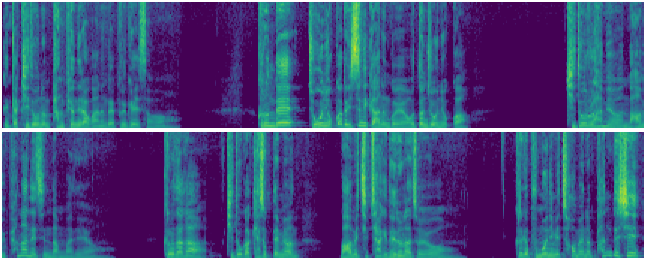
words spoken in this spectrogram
그러니까 기도는 방편이라고 하는 거예요. 불교에서. 그런데 좋은 효과도 있으니까 하는 거예요. 어떤 좋은 효과? 기도를 하면 마음이 편안해진단 그러니까 부모님이 처음에는 반드시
